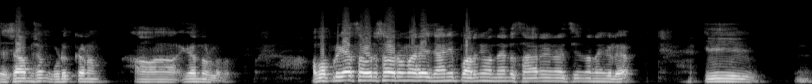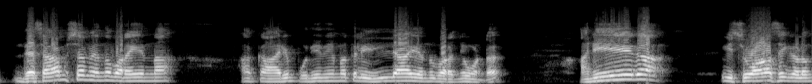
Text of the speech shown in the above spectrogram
ദശാംശം കൊടുക്കണം എന്നുള്ളത്. അപ്പോൾ പ്രിയ സൗര സൗരന്മാരെ ഞാൻ ഈ പറഞ്ഞു വന്നതിന്റെ സാധനം എന്ന് വെച്ചിട്ടുണ്ടെങ്കിൽ ഈ ദശാംശം എന്ന് പറയുന്ന ആ കാര്യം പുതിയ നിയമത്തിൽ ഇല്ല എന്ന് പറഞ്ഞുകൊണ്ട് അനേക വിശ്വാസികളും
